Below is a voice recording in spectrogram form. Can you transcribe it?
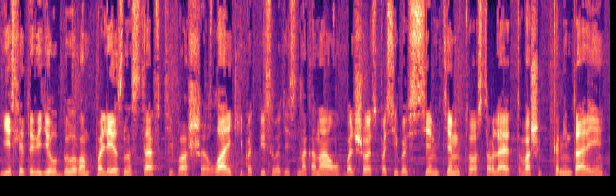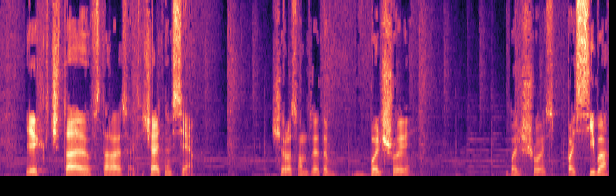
Если это видео было вам полезно, ставьте ваши лайки, подписывайтесь на канал. Большое спасибо всем тем, кто оставляет ваши комментарии. Я их читаю, стараюсь отвечать на все. Еще раз вам за это большое, большое спасибо.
